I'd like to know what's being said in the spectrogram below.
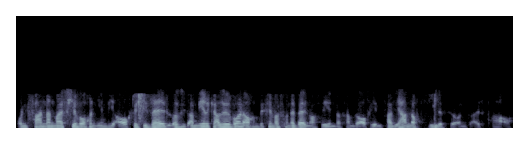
und fahren dann mal vier Wochen irgendwie auch durch die Welt über Südamerika. Also wir wollen auch ein bisschen was von der Welt noch sehen. Das haben wir auf jeden Fall. Wir haben noch Ziele für uns als Paar auch.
